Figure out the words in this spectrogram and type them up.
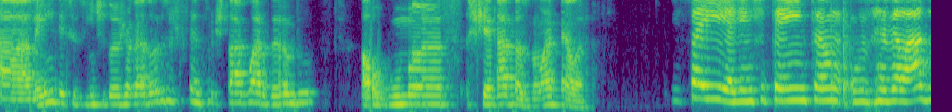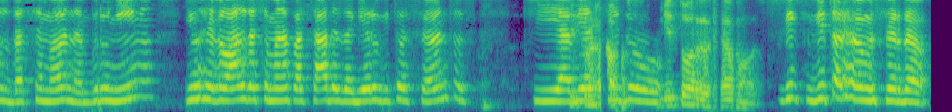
Além desses 22 jogadores, o Juventude está aguardando algumas chegadas, não é, Bela? Isso aí, a gente tem então os revelados da semana, Bruninho, e o revelado da semana passada, zagueiro Vitor Santos, que havia Vitor sido. Ramos. Vitor Ramos. Vitor Ramos, perdão.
